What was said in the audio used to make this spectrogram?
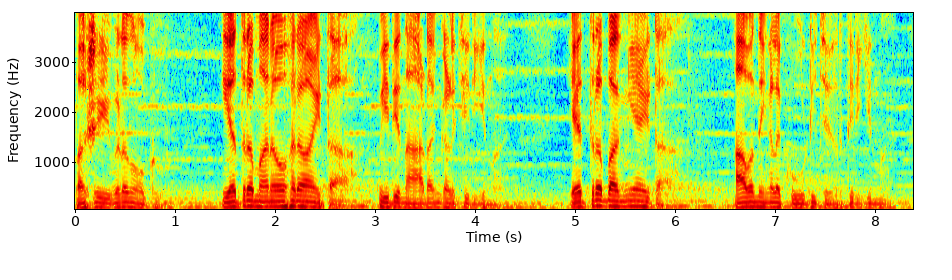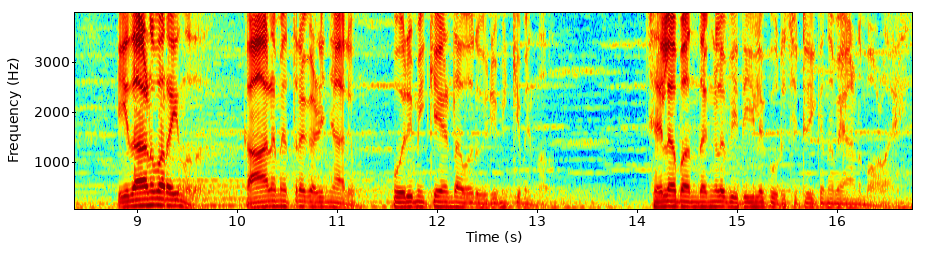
പക്ഷേ ഇവിടെ നോക്കൂ എത്ര മനോഹരമായിട്ടാ വിധി നാടൻ കളിച്ചിരിക്കുന്നത്. എത്ര ഭംഗിയായിട്ടാ അവ നിങ്ങളെ കൂട്ടിച്ചേർത്തിരിക്കുന്നത്. ഇതാണ് പറയുന്നത് കാലം എത്ര കഴിഞ്ഞാലും ഒരുമിക്കേണ്ടവർ ഒരുമിക്കുമെന്ന്. ചില ബന്ധങ്ങൾ വിധിയിൽ കുറിച്ചിട്ടിരിക്കുന്നവയാണ് മോളെ.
